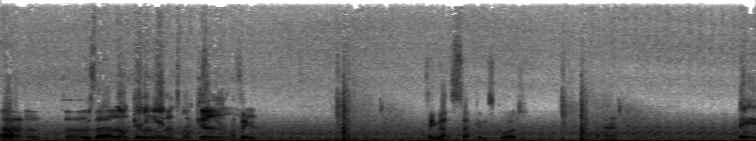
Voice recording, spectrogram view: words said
Oh, uh, Who's that? Not getting in. It's not getting in. I think. I think that's second squad. Hey,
